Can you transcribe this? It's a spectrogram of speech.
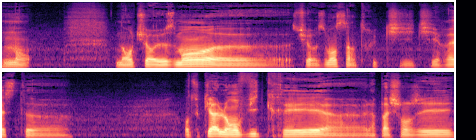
Non. Non, curieusement, euh, curieusement c'est un truc qui, qui reste. En tout cas, l'envie de créer, elle n'a pas changé.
